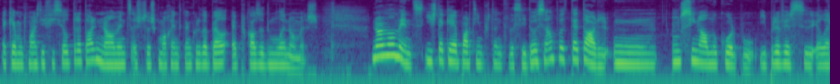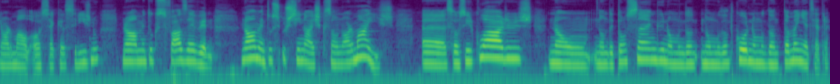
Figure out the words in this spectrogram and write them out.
é que é muito mais difícil de tratar e normalmente as pessoas que morrem de cancro da pele é por causa de melanomas. Normalmente, isto é que é a parte importante da situação, para detectar um, um sinal no corpo e para ver se ele é normal ou se é cancerígeno, normalmente o que se faz é ver, normalmente os, os sinais que são normais Uh, são circulares, não, não deitam sangue, não mudam, não mudam de cor, não mudam de tamanho, etc.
